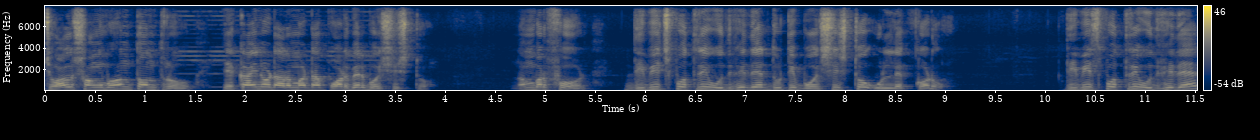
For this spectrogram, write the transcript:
জল সংবহনতন্ত্র একাইনোডার্মাটা পর্বের বৈশিষ্ট্য। নম্বর ফোর দ্বিবীজপত্রী উদ্ভিদের দুটি বৈশিষ্ট্য উল্লেখ করো। দ্বিবীজপত্রী উদ্ভিদের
